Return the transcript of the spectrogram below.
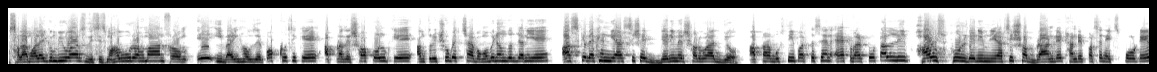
আসসালামু আলাইকুম viewers this is Mahbubur Rahman from A E buying হাউসের পক্ষ থেকে আপনাদের সকলকে আন্তরিক শুভেচ্ছা এবং অভিনন্দন জানিয়ে আজকে দেখেন নিয়ে আসছি সেই ডেনিমের স্বর্গরাজ্য। আপনারা বুঝতেই পারতেছেন, একবার টোটালি হাউসফুল ডেনিম নিয়ে আসছি, সব ব্র্যান্ডেড হান্ড্রেড পার্সেন্ট এক্সপোর্টের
